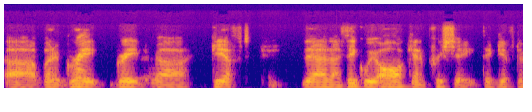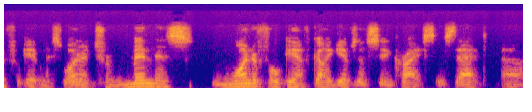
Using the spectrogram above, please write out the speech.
Uh, but a great, great gift that I think we all can appreciate the gift of forgiveness. What a tremendous, wonderful gift God gives us in Christ is that, uh,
